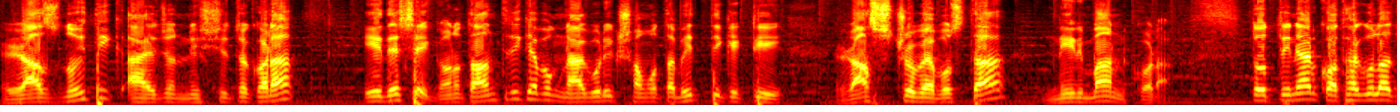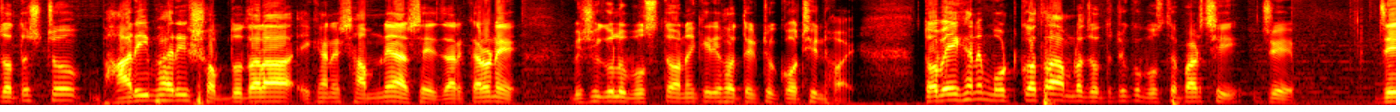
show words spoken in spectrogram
রাজনৈতিক আয়োজন নিশ্চিত করা। এ দেশে গণতান্ত্রিক এবং নাগরিক সমতা ভিত্তিক একটি রাষ্ট্র ব্যবস্থা নির্মাণ করা। তো তিনার কথাগুলো যথেষ্ট ভারী ভারী শব্দ দ্বারা এখানে সামনে আসে, যার কারণে বিষয়গুলো বুঝতে অনেকেরই হয়তো একটু কঠিন হয়। তবে এখানে মোট কথা আমরা যতটুকু বুঝতে পারছি যে যে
